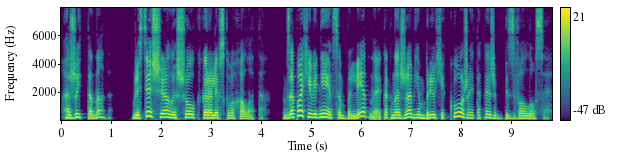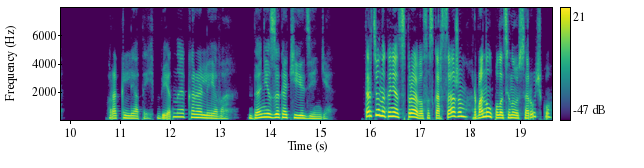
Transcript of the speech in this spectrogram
а жить-то надо. Блестящий алый шелк королевского халата. В запахе виднеется бледная, как на жабьем брюхе кожа и такая же безволосая. Проклятый, бедная королева. Да ни за какие деньги. Тартю наконец справился с корсажем, рванул полотяную сорочку,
